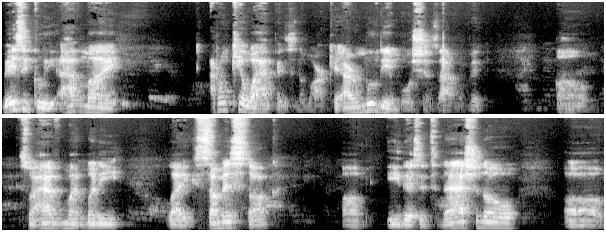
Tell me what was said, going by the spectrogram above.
basically I have my I don't care what happens in the market. I remove the emotions out of it. Um, so I have my money like some in stock, um, either it's international, um,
